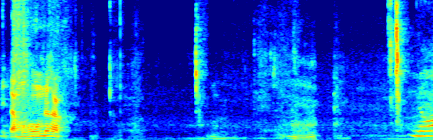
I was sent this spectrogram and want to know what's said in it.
มีตำมะฮุงด้วยครับอืมเนื้อ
